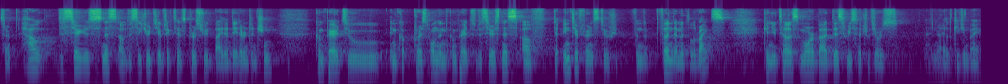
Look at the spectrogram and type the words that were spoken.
sorry, how the seriousness of the security objectives pursued by the data retention compared to, in co correspond and compared to the seriousness of the interference to fund fundamental rights. Can you tell us more about this research of yours? And I'll give you my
